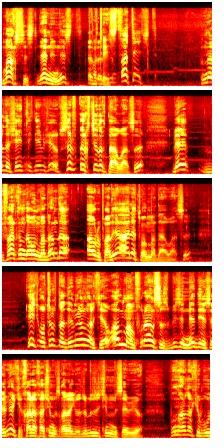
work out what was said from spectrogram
Marksist, Leninist, efendim, Ateist. ateist. Bunlarda şehitlik diye bir şey yok. Sırf ırkçılık davası ve farkında olmadan da Avrupalıya alet olma davası. Hiç oturup da demiyorlar ki ya Alman, Fransız bizi ne diye seviyor ki? Kara kaşımız, kara gözümüz için mi seviyor? Bunlardaki bu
